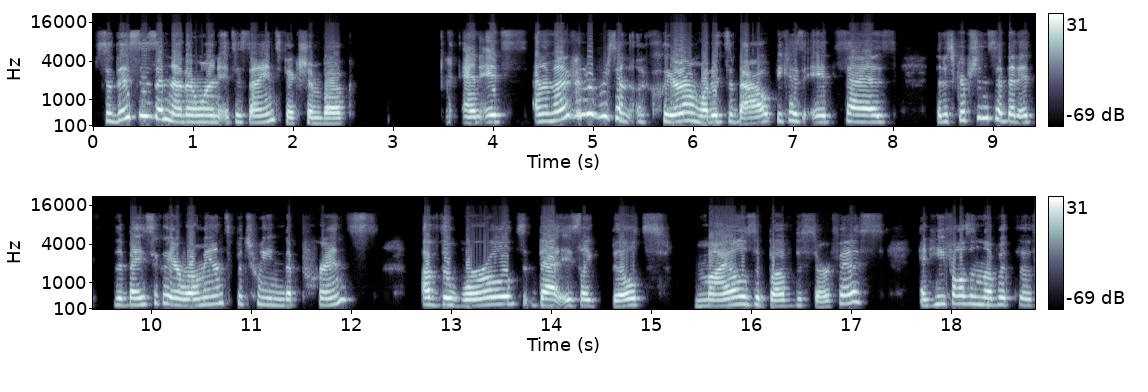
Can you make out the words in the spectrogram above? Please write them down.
So this is another one. It's a science fiction book, and it's and I'm not 100 percent clear on what it's about because it says the description said that it's the, basically a romance between the prince of the world that is like built miles above the surface and he falls in love with this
